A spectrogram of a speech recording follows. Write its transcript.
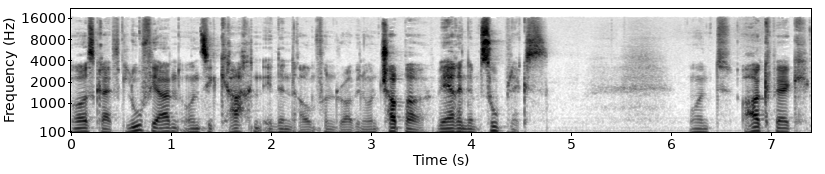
Oz greift Luffy an und sie krachen in den Raum von Robin und Chopper während dem Suplex. Und Hawkback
